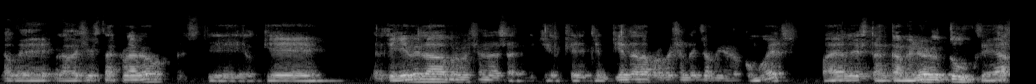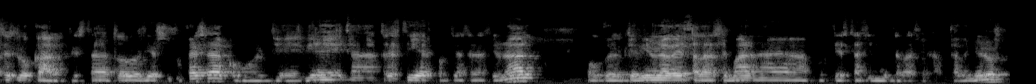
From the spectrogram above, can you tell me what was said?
Lo que, lo que sí está claro es que el que, el que lleve la profesión a que el que, entienda la profesión de camionero como es, para él es tan camionero tú que haces local, que está todos los días en su casa, como el que viene cada tres días porque hace nacional, o el que viene una vez a la semana porque está haciendo internacional. Camioneros,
